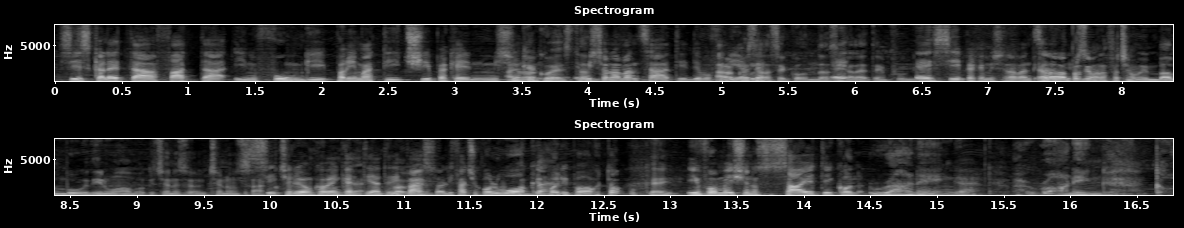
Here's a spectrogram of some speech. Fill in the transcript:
Sì, scaletta fatta in funghi primaticci perché mi sono, Anche questa? mi sono avanzati, devo Ah, finirli. questa è la seconda Eh, scaletta in funghi. Eh sì, perché mi sono E avanzati. allora la prossima la facciamo in bambù di nuovo, che ce ne sono, ce n'è un sacco. Sì, ce li ho ancora in Ok, cantina, te li passo, li faccio col walk e poi li porto. Ok. Information Society con Running. Running. Corri.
